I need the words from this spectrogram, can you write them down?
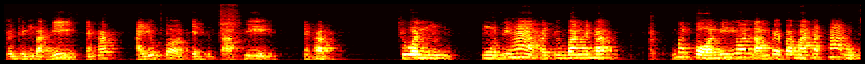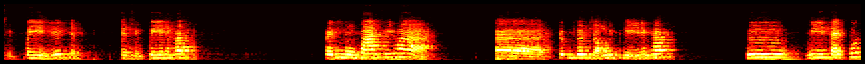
จนถึงบัดนี้นะครับ อายุก็ 73 ปีนะครับส่วนหมู่ที่ 5 ปัจจุบันนะครับ เมื่อก่อนนี้ย้อนหลังไปประมาณสักห้าหกสิบปีหรือเจ็ดเจ็ดสิบปีนะครับ เป็นหมู่บ้านที่ว่า เอ่อชุมชนสองวิถีนะครับ คือมีไทยพุทธ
